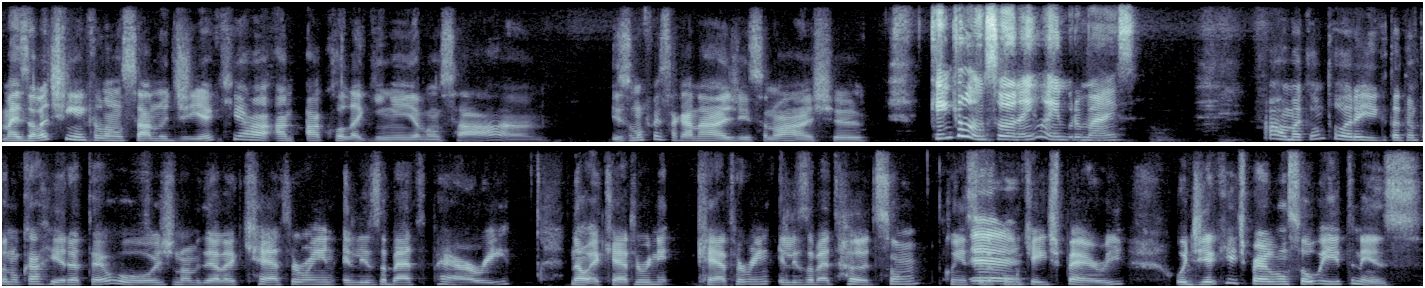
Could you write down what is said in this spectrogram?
Mas ela tinha que lançar no dia que a, a, a coleguinha ia lançar. Isso não foi sacanagem, você não acha? Quem que lançou? Eu nem lembro mais. Ah, uma cantora aí que tá tentando carreira até hoje. O nome dela é Catherine Elizabeth Perry. Não, é Catherine, Catherine Elizabeth Hudson, conhecida É. como Katy Perry. O dia que Katy Perry lançou Witness,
